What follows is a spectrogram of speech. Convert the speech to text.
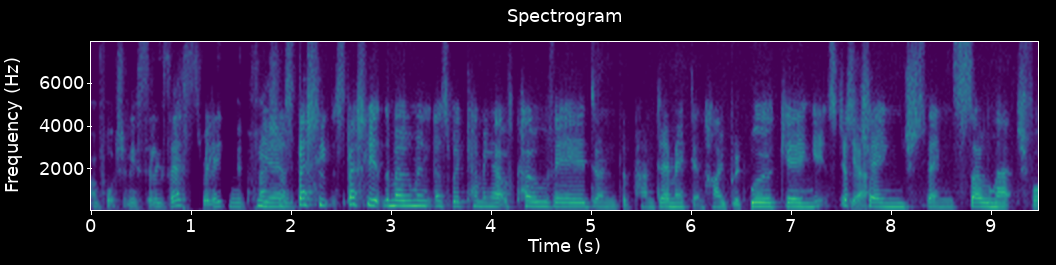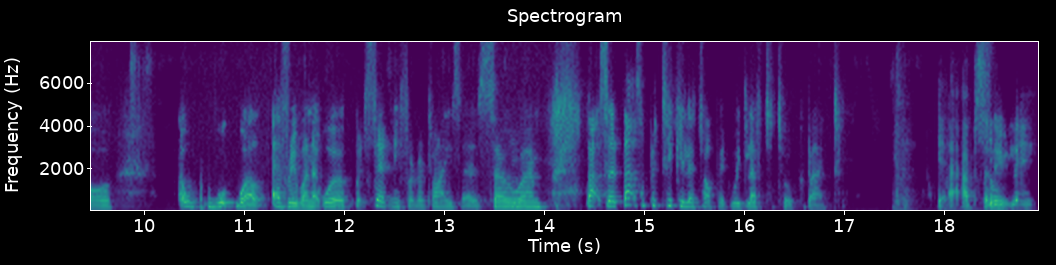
unfortunately still exists really in the profession. Yeah, especially especially at the moment as we're coming out of COVID and the pandemic and hybrid working. It's just yeah. changed things so much for well everyone at work but certainly for advisors so mm. um, that's a that's a particular topic we'd love to talk about yeah absolutely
